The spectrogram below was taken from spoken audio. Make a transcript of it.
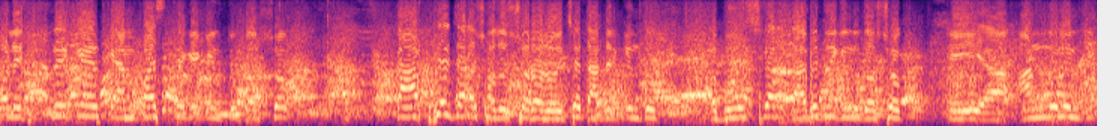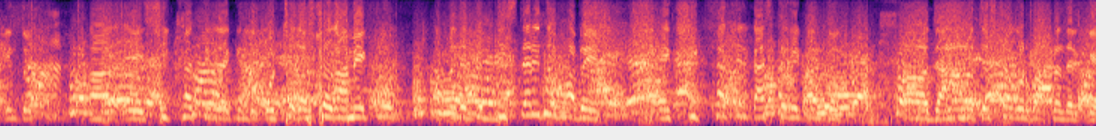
পলিটেকনিকের ক্যাম্পাস থেকে কিন্তু দর্শক কাফের যারা সদস্যরা রয়েছে, তাদের কিন্তু বহিষ্কারের দাবিতেই কিন্তু দর্শক এই আন্দোলনটি কিন্তু এই শিক্ষার্থীরা কিন্তু করছে। দর্শক, আমি একটু আপনাদেরকে বিস্তারিতভাবে এক শিক্ষার্থীর কাছ থেকে কিন্তু জানানোর চেষ্টা করব আপনাদেরকে।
